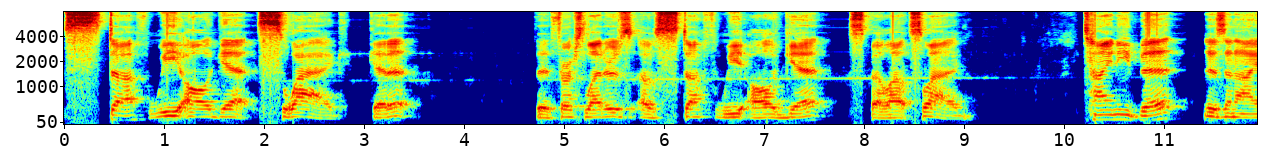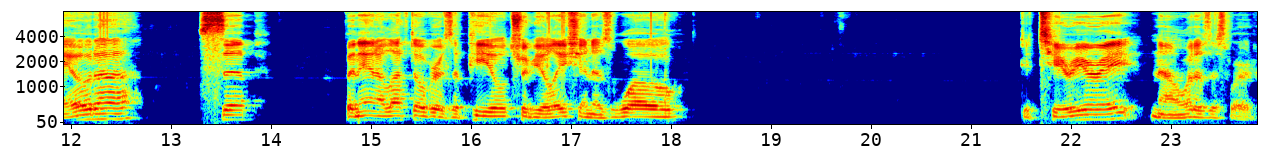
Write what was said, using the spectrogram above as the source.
Stuff we all get. Swag. Get it? The first letters of stuff we all get spell out swag. Tiny bit is an iota. Sip Banana leftover is appeal. Tribulation is woe. Deteriorate? No, what is this word?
